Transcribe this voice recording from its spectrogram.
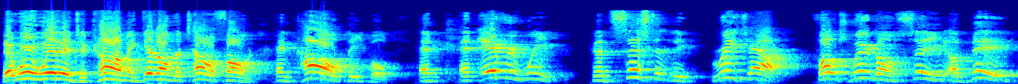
that we're willing to come and get on the telephone and call people and, and every week consistently reach out. Folks, we're going to see a big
